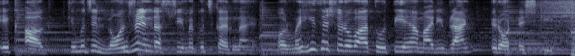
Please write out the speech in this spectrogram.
एक आग कि मुझे लॉन्ड्री इंडस्ट्री में कुछ करना है और वहीं से शुरुआत होती है हमारी ब्रांड इरोटिश की।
